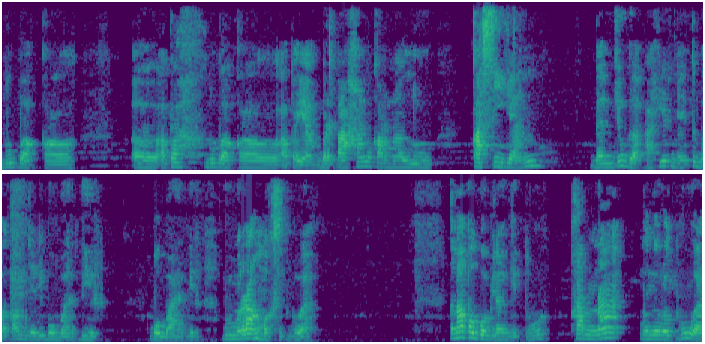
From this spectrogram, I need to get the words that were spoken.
lu bakal uh, apa lu bakal apa ya bertahan karena lu kasihan dan juga akhirnya itu bakal menjadi bombardir. Bombardir. Bumerang maksud gue kenapa gue bilang gitu? Karena menurut gue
